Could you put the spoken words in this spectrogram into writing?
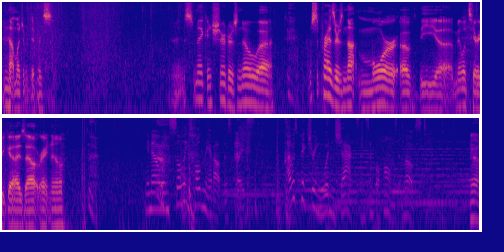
Not much of a difference. Just making sure there's no. Uh, I'm surprised there's not more of the uh, military guys out right now. You know, when Sully told me about this place, I was picturing wooden shacks and simple homes at most. Yeah.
